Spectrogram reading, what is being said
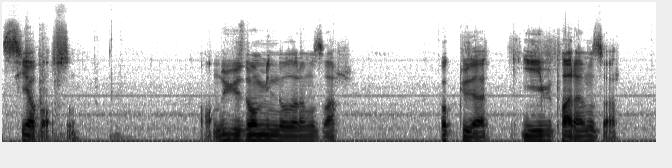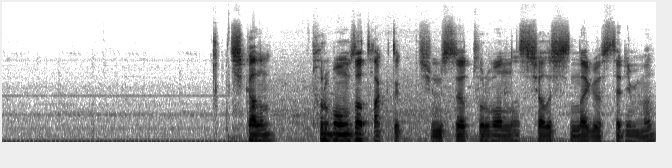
siyah olsun. Onda 110 bin dolarımız var. Çok güzel. İyi bir paramız var. Çıkalım. Turbomuza taktık. Şimdi size turbonun nasıl çalıştığını da göstereyim ben.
